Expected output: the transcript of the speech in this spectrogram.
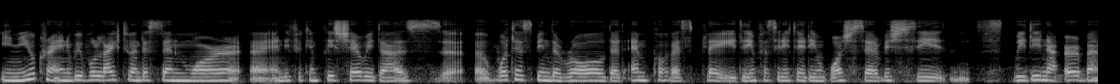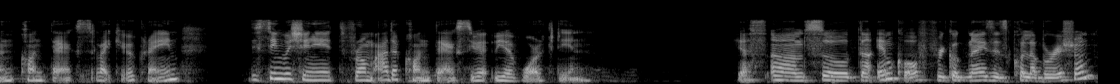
in Ukraine, we would like to understand more, uh, and if you can please share with us uh, uh what has been the role that MCOF has played in facilitating WASH services within an urban context like Ukraine, distinguishing it from other contexts you, you have worked in. Yes, um, so the MCOF recognizes collaboration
